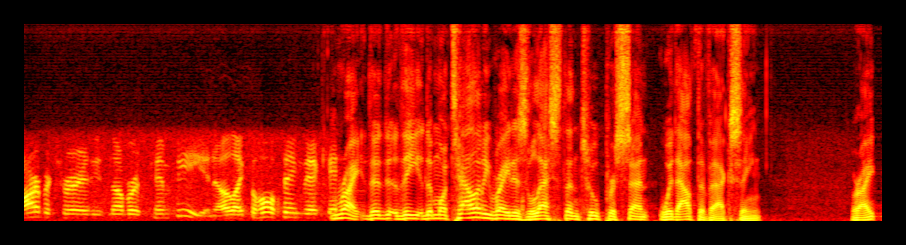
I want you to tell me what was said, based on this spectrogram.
arbitrary these numbers can be. You know, like the whole thing that came. Right. The, the, the mortality rate is less than 2% without the vaccine, right?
